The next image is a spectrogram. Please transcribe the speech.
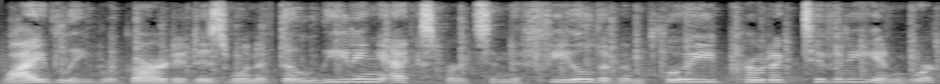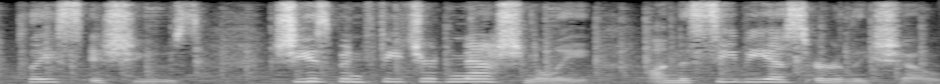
Widely regarded as one of the leading experts in the field of employee productivity and workplace issues, she has been featured nationally on the CBS Early Show,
